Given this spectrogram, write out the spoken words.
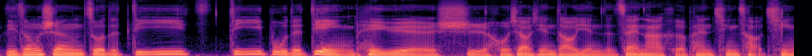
李宗盛做的第一第一部的电影配乐是侯孝贤导演的《在那河畔青草青》。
